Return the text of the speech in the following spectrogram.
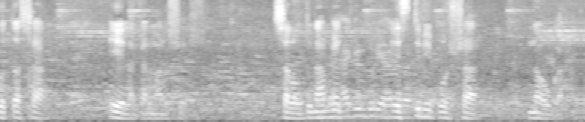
প্রত্যাশা এই এলাকার মানুষের। Salauddin Ahmed, S TV, Porsha, Naogaon.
